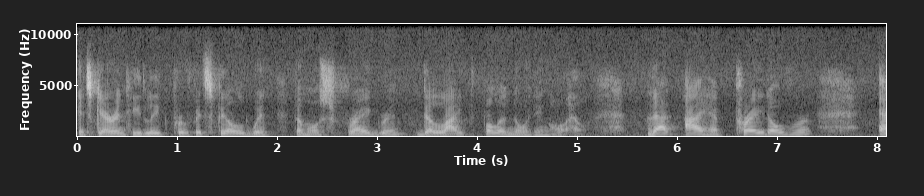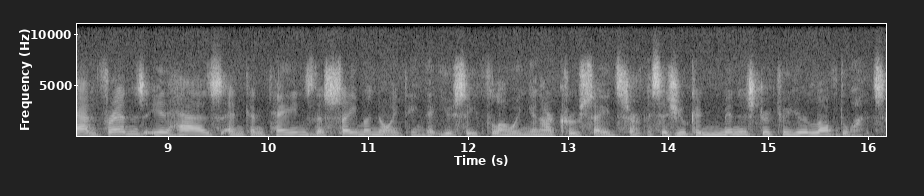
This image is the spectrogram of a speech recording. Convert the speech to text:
It's guaranteed leak proof. It's filled with the most fragrant, delightful anointing oil that I have prayed over. And friends, it has and contains the same anointing that you see flowing in our crusade services. You can minister to your loved ones.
